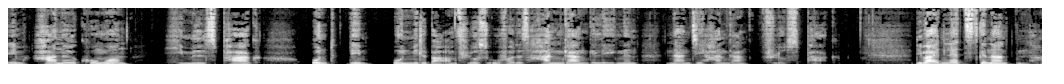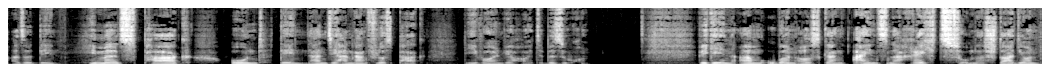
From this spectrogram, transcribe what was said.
dem Hanel Kongwon Himmelspark und dem unmittelbar am Flussufer des Hangang gelegenen Nanji Hangang Flusspark. Die beiden letztgenannten, also den Himmelspark und den Nanji Hangang Flusspark, die wollen wir heute besuchen. Wir gehen am U-Bahn-Ausgang 1 nach rechts um das Stadion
